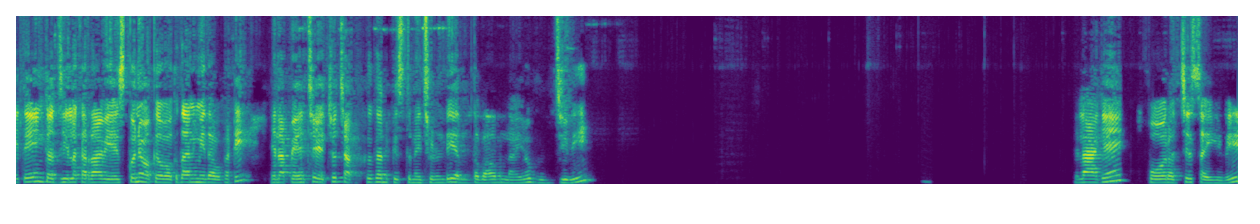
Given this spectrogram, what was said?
అయితే ఇంకా జీలకర్ర వేసుకొని ఒక ఒకదాని మీద ఒకటి ఇలా పేర్చేయచ్చు. చక్కగా కనిపిస్తున్నాయి చూడండి ఎంత బాగున్నాయో బుజ్జివి ఇలాగే ఫోర్ వచ్చేసాయి ఇవి.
